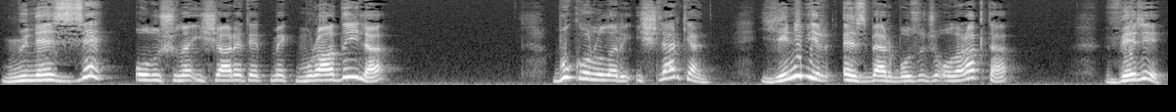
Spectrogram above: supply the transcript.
münezzeh oluşuna işaret etmek muradıyla bu konuları işlerken yeni bir ezber bozucu olarak da veri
